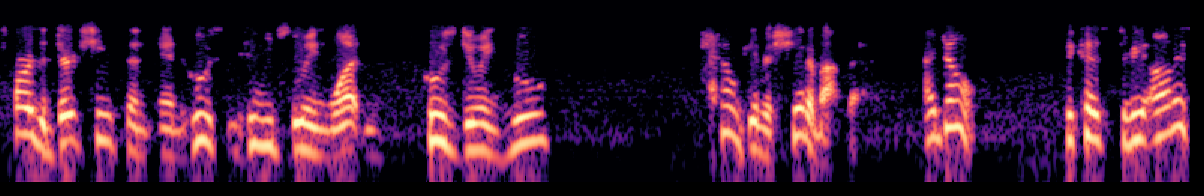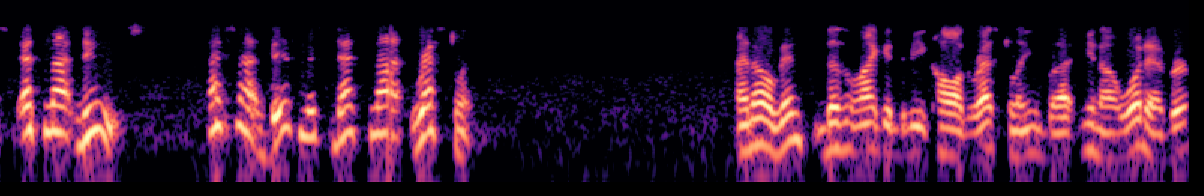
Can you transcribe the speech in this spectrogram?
As far as the dirt sheets and, and who's who's doing what and who's doing who, I don't give a shit about that. I don't. Because to be honest, that's not news. That's not business. That's not wrestling. I know Vince doesn't like it to be called wrestling, but you know, whatever.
